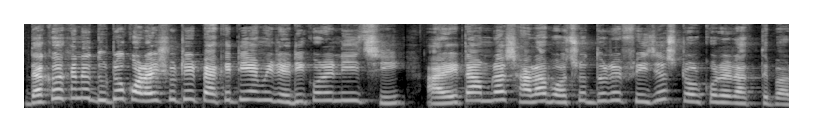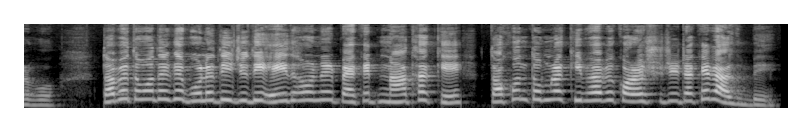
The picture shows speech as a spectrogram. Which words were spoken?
দেখো, এখানে দুটো কড়াইশুটির প্যাকেটই আমি রেডি করে নিয়েছি। আর এটা আমরা সারা বছর ধরে ফ্রিজে স্টোর করে রাখতে পারব। তবে তোমাদেরকে বলে দিই, যদি এই ধরনের প্যাকেট না থাকে, তখন তোমরা কীভাবে কড়াইশুটিটাকে রাখবে?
